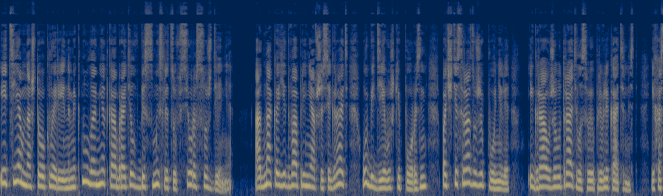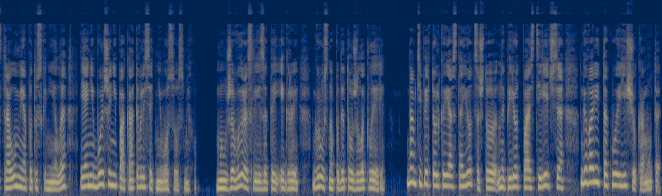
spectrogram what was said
и тем, на что Клэри намекнула, метко обратил в бессмыслицу все рассуждение. Однако, едва принявшись играть, обе девушки порознь почти сразу же поняли, игра уже утратила свою привлекательность, их остроумие потускнело, и они больше не покатывались от него со смеху. «Мы уже выросли из этой игры», — грустно подытожила Клэри. Нам теперь только и остается, что наперед поостеречься, говорить такое еще кому-то,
